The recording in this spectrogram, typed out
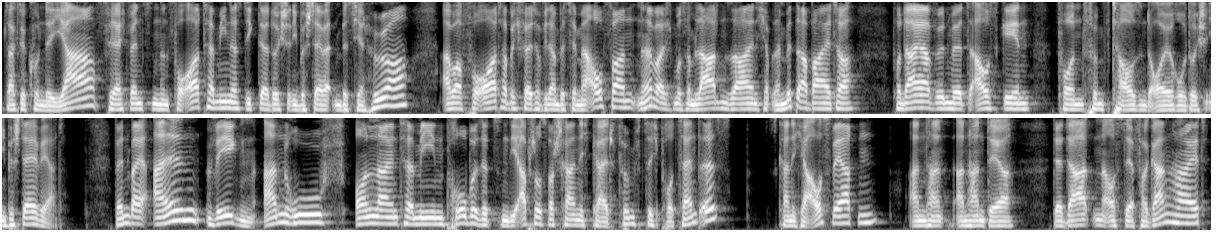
sagt der Kunde ja. Vielleicht, wenn es ein Vor-Ort-Termin ist, liegt der durchschnittliche Bestellwert ein bisschen höher. Aber vor Ort habe ich vielleicht auch wieder ein bisschen mehr Aufwand, ne, weil ich muss im Laden sein, ich habe einen Mitarbeiter. Von daher würden wir jetzt ausgehen von 5000 Euro durchschnittlichen Bestellwert. Wenn bei allen Wegen Anruf, Online-Termin, Probesitzen die Abschlusswahrscheinlichkeit 50 Prozent ist, das kann ich ja auswerten anhand, anhand der, der Daten aus der Vergangenheit,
